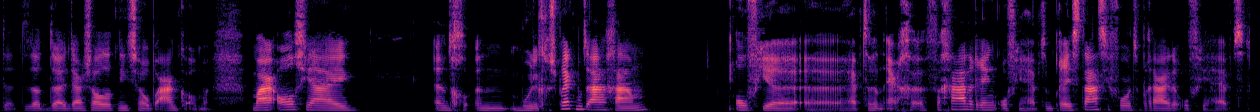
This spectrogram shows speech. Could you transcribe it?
dat, dat, daar zal het niet zo op aankomen. Maar als jij een, een moeilijk gesprek moet aangaan, of je uh, hebt een erge vergadering, of je hebt een presentatie voor te bereiden, of je hebt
